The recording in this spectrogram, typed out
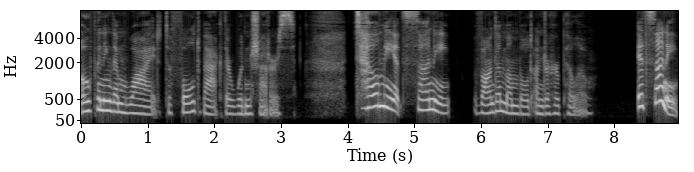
opening them wide to fold back their wooden shutters. Tell me it's sunny, Vonda mumbled under her pillow. It's sunny.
